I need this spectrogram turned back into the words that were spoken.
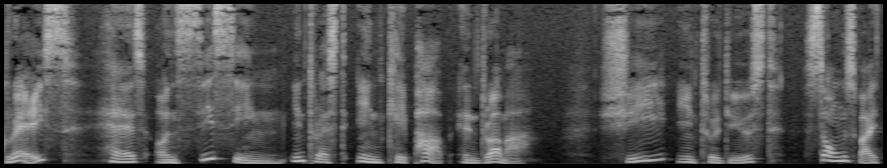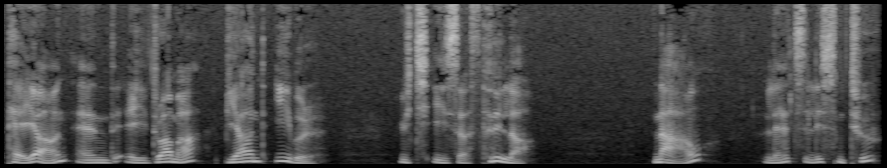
Grace has unceasing interest in K-pop and drama. She introduced songs by Taeyeon and a drama Beyond Evil, which is a thriller. Now, let's listen to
